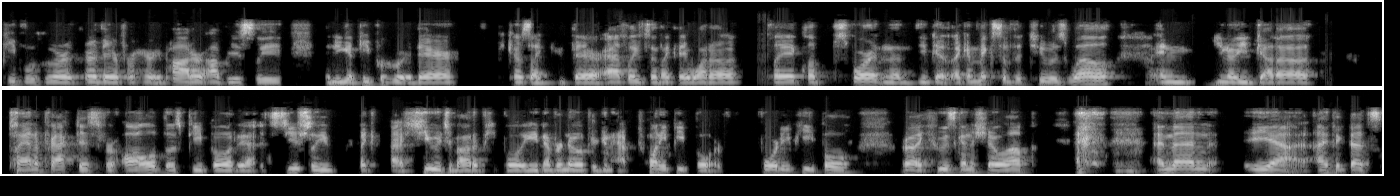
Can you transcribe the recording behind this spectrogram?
people who are, are there for Harry Potter, obviously, and you get people who are there because like they're athletes and like they want to play a club sport, and then you get like a mix of the two as well. And you know you've got to plan a practice for all of those people. It's usually like a huge amount of people. You never know if you're going to have 20 people or 40 people or like who's going to show up. and then, yeah, I think that's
